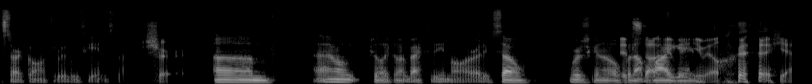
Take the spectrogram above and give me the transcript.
Start going through these games. sure. Um, I don't feel like going back to the email already, so we're just gonna open It's up my game. email. yeah.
